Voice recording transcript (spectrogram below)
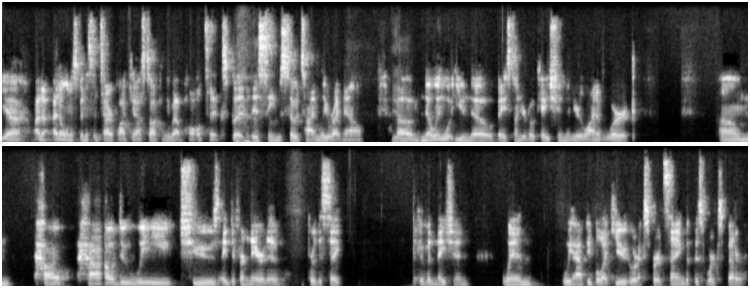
yeah, I don't, I don't want to spend this entire podcast talking about politics, but it seems so timely right now. Yeah. Um, knowing what you know based on your vocation and your line of work, um, how how do we choose a different narrative for the sake of a nation when we have people like you who are experts saying that this works better?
